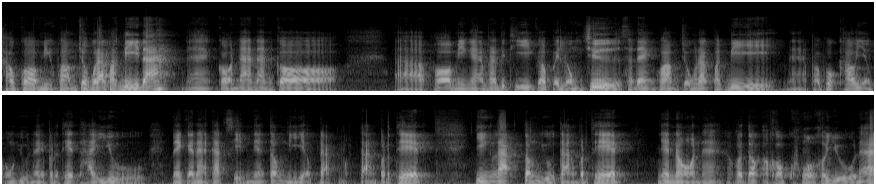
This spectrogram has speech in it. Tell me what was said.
เขาก็มีความจงรักภักดีนะนะก่อนหน้านั้นก็พอมีงานพระพิธีก็ไปลงชื่อแสดงความจงรักภักดีนะเพราะพวกเขายังคงอยู่ในประเทศไทยอยู่ ในขณะทักษิณเนี่ยต้องหนีออกจากต่างประเทศ ยิ่งรักต้องอยู่ต่างประเทศแน่นอนฮะเขาก็ต้องเอาครอบครัวเขาอยู่นะ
